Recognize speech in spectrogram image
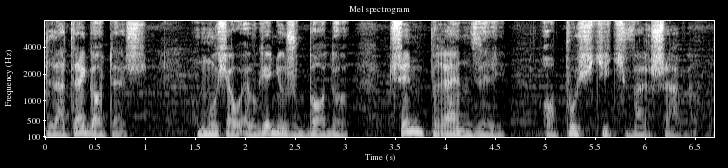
Dlatego też musiał Eugeniusz Bodo czym prędzej opuścić Warszawę.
